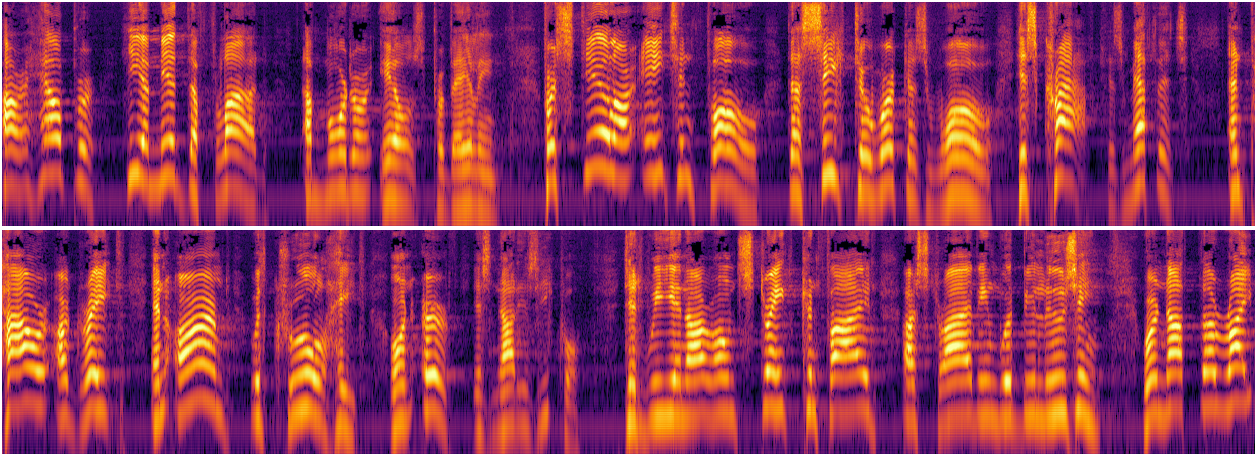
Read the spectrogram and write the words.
our helper, he amid the flood of mortal ills prevailing. For still our ancient foe does seek to work us woe, his craft his methods and power are great, and armed with cruel hate on earth is not his equal. Did we in our own strength confide, our striving would be losing. We're not the right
